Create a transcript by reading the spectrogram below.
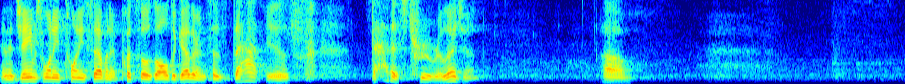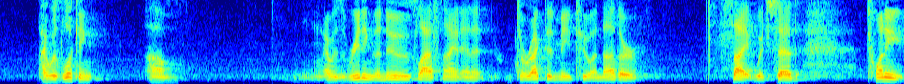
And in James 1 27, it puts those all together and says that is, that is true religion. Um, I was looking, um, I was reading the news last night, and it directed me to another site which said 20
